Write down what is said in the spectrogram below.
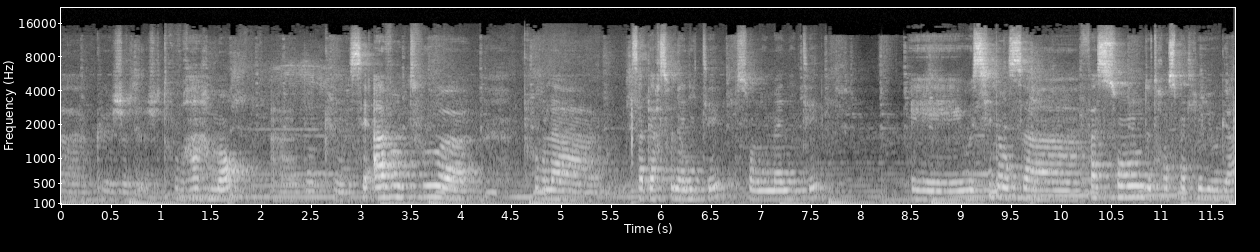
euh, que je, trouve rarement. Euh, donc c'est avant tout pour sa personnalité, son humanité et aussi dans sa façon de transmettre le yoga.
